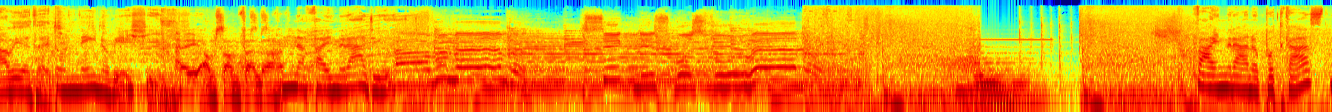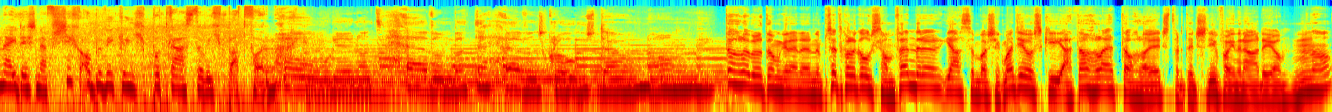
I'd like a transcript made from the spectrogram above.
Právě teď. To nejnovější Hey, I'm Sam Fender. na Fajn rádiu. Fajn ráno podcast najdeš na všech obvyklých podcastových platformách. Tohle byl Tom Grennan, před chvilkou Sam Fender, já jsem Vašek Matějovský a tohle, tohle je čtvrteční Fine Radio. No,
